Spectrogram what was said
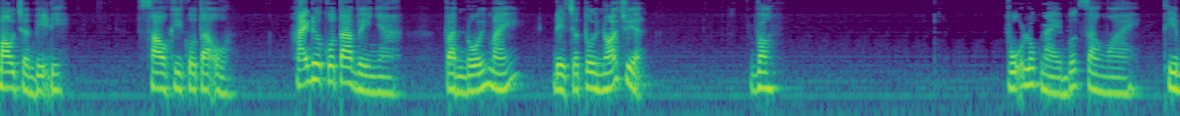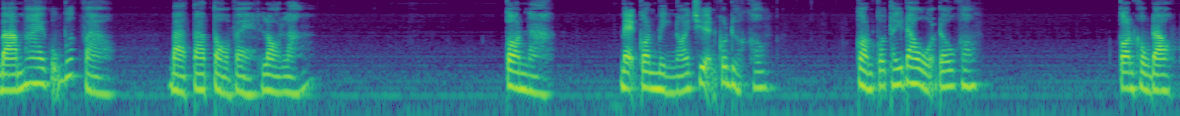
Mau chuẩn bị đi. Sau khi cô ta ổn, hãy đưa cô ta về nhà và nối máy để cho tôi nói chuyện. Vâng. Vũ lúc này bước ra ngoài thì bà Mai cũng bước vào. Bà ta tỏ vẻ lo lắng. Con à, mẹ con mình nói chuyện có được không? Con có thấy đau ở đâu không? Con không đau.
